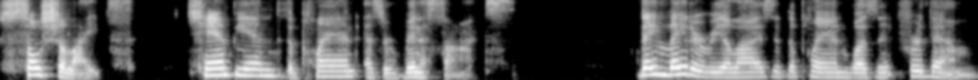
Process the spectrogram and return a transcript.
socialites championed the plan as a renaissance. They later realized that the plan wasn't for them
